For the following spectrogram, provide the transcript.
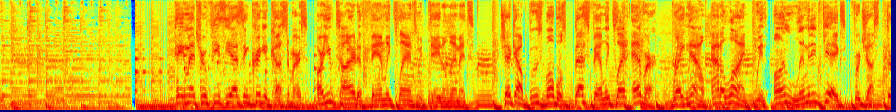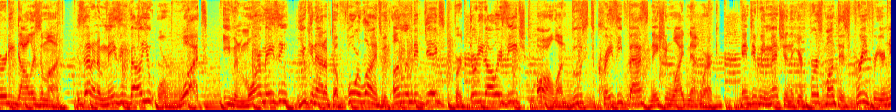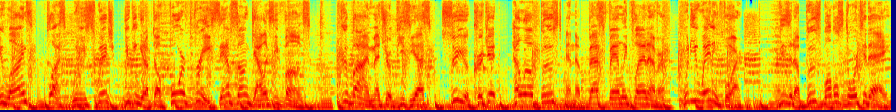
Hey Metro PCS and Cricket customers, are you tired of family plans with data limits? Check out Boost Mobile's best family plan ever. Right now, add a line with unlimited gigs for just $30 a month. Is that an amazing value or what? Even more amazing, you can add up to four lines with unlimited gigs for $30 each, all on Boost's crazy fast nationwide network. And did we mention that your first month is free for your new lines? Plus, when you switch, you can get up to four free Samsung Galaxy phones. Goodbye, Metro PCS. See you, Cricket. Hello, Boost, and the best family plan ever. What are you waiting for? Visit a Boost mobile store today.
